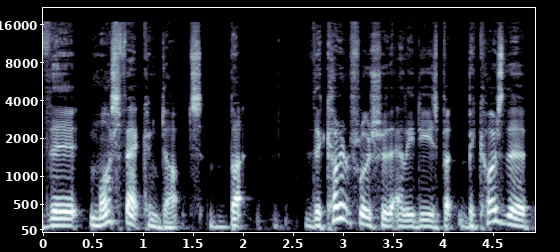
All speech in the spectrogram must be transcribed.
the MOSFET conducts, but the current flows through the LEDs, but because the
